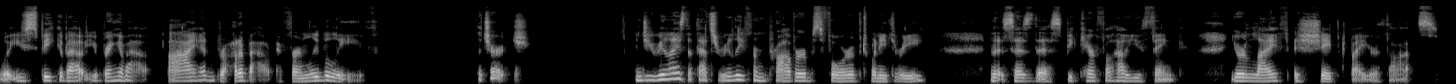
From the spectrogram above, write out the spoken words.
What you speak about, you bring about. I had brought about, I firmly believe, the church. And do you realize that that's really from Proverbs 4 of 23? And it says this Be careful how you think. Your life is shaped by your thoughts.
